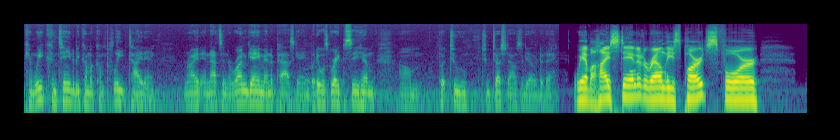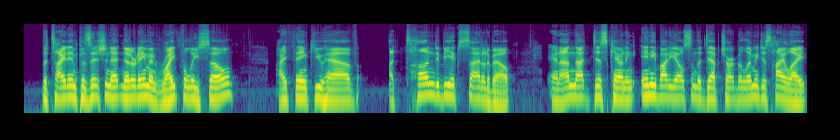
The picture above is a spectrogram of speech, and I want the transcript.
can we continue to become a complete tight end, right? And that's in the run game and the pass game. But it was great to see him um, put two two touchdowns together today. We have a high standard around these parts for the tight end position at Notre Dame, and rightfully so. I think you have a ton to be excited about. And I'm not discounting anybody else on the depth chart, but let me just highlight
